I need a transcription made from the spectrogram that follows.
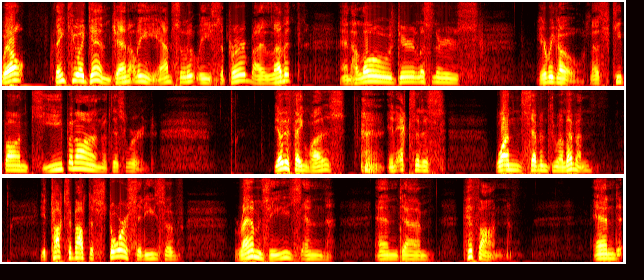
Well, thank you again, Janet Lee. Absolutely superb. I love it. And hello, dear listeners. Here we go. Let's keep on keeping on with this word. The other thing was in Exodus 1 7 through 11, it talks about the store cities of Ramses and, and um, Pithom. And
